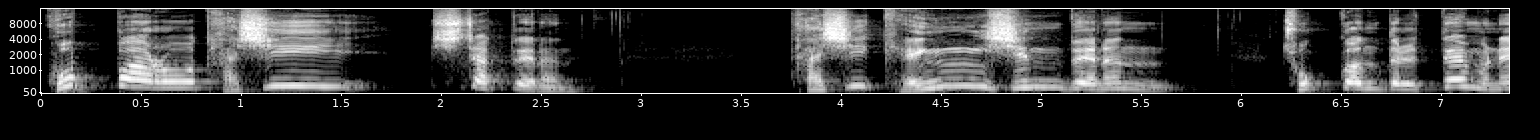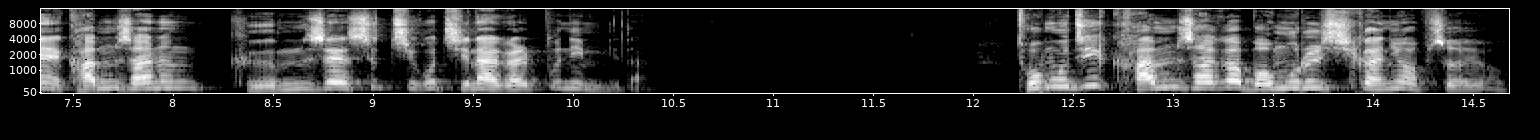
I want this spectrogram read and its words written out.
곧바로 다시 시작되는, 다시 갱신되는 조건들 때문에 감사는 금세 스치고 지나갈 뿐입니다. 도무지 감사가 머무를 시간이 없어요.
